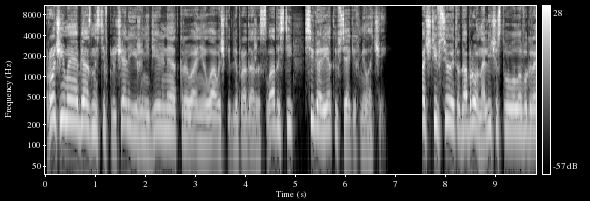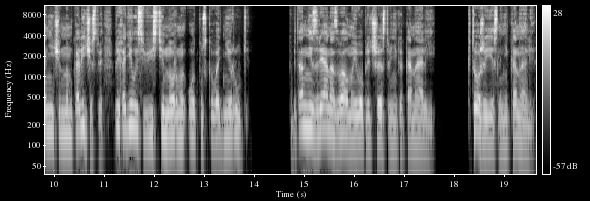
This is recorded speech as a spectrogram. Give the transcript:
Прочие мои обязанности включали еженедельное открывание лавочки для продажи сладостей, сигарет и всяких мелочей. Почти все это добро наличествовало в ограниченном количестве, приходилось ввести нормы отпуска в одни руки. Капитан не зря назвал моего предшественника канальей. Кто же, если не каналья?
